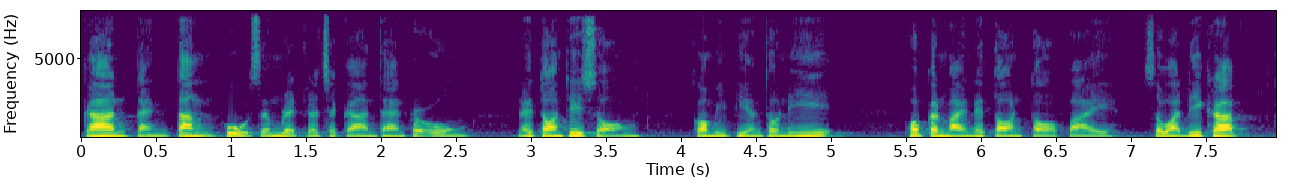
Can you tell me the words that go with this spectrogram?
การแต่งตั้งผู้สำเร็จราชการแทนพระองค์ ในตอนที่สองก็มีเพียงเท่านี้ พบกันใหม่ในตอนต่อไป สวัสดีครับ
